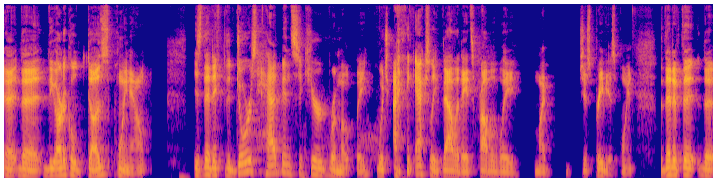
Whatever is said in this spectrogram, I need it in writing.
uh, the the article does point out is that if the doors had been secured remotely, which I think actually validates probably my just previous point, but that if the the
